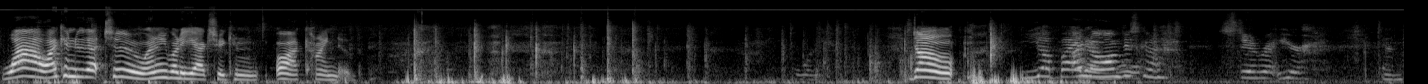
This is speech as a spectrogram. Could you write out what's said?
Wow, I can do that too. Anybody actually can. Oh, I kind of. Don't. Yup, I know. I'm just gonna stand right here. And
